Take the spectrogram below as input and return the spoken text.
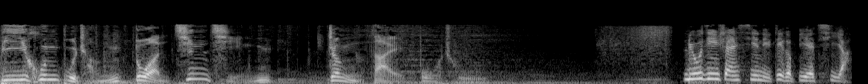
逼婚不成，断亲情，正在播出。刘金山心里这个憋气呀，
